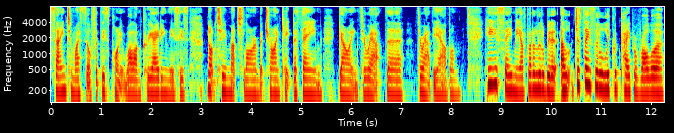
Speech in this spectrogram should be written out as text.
saying to myself at this point while I'm creating this is not too much Lauren, but try and keep the theme going throughout the throughout the album. Here you see me, I've got a little bit of uh, just these little liquid paper roller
